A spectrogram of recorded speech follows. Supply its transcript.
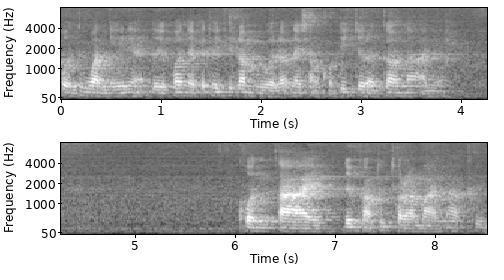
คนทุกวันนี้เนี่ยโดยเฉพาะในประเทศที่ร่ำรวยแล้วในสังคมที่เจริญก้าวหน้าเนี่ย คนตายด้วยความทุกข์ทรมานมากขึ้น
